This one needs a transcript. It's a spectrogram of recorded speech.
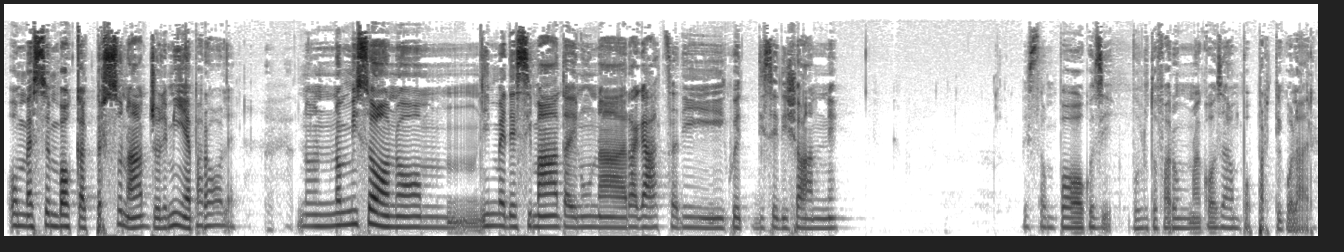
ho messo in bocca al personaggio le mie parole. Non, non mi sono mh, immedesimata in una ragazza di, di 16 anni. Vista un po' così, ho voluto fare una cosa un po' particolare.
